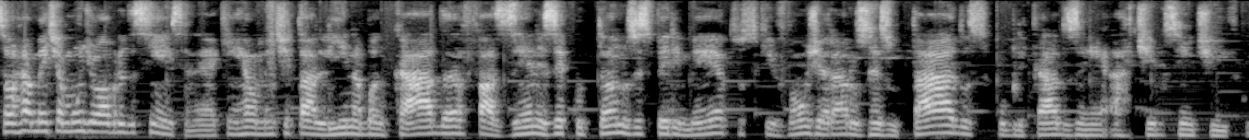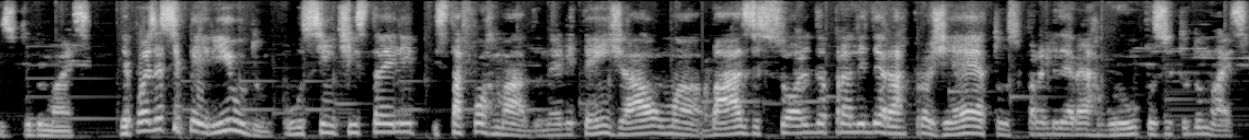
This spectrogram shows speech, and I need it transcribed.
são realmente a mão de obra da ciência, né? Quem realmente está ali na bancada, fazendo, executando os experimentos que vão gerar os resultados publicados em artigos científicos e tudo mais. Depois desse período, o cientista ele está formado, né? ele tem já uma base sólida para liderar projetos, para liderar grupos e tudo mais.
